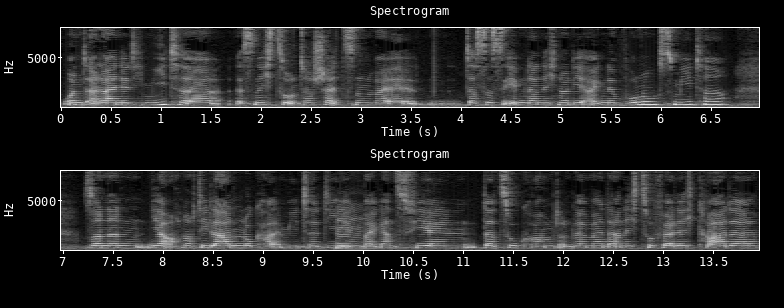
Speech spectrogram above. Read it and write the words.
und alleine die Miete ist nicht zu unterschätzen, weil das ist eben dann nicht nur die eigene Wohnungsmiete, sondern ja auch noch die Ladenlokalmiete, die mhm. eben bei ganz vielen dazukommt. Und wenn man da nicht zufällig gerade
